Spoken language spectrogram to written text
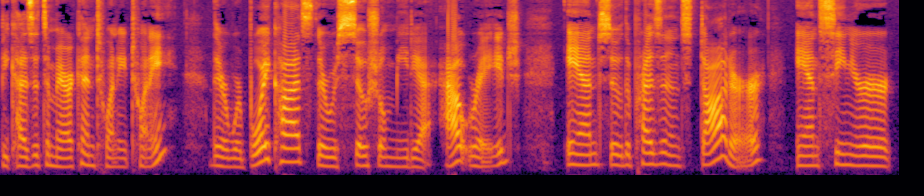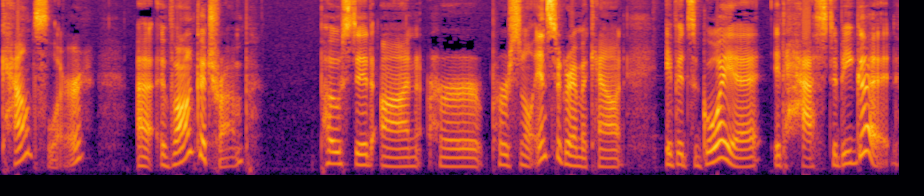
because it's America in 2020, there were boycotts, there was social media outrage. And so the president's daughter and senior counselor, uh, Ivanka Trump, posted on her personal Instagram account if it's Goya, it has to be good.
